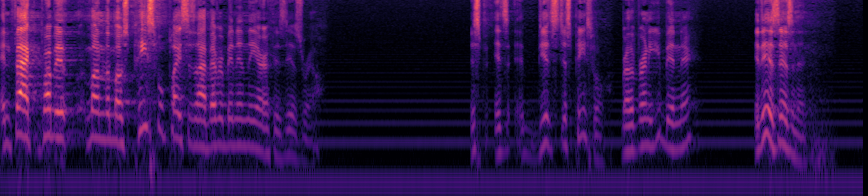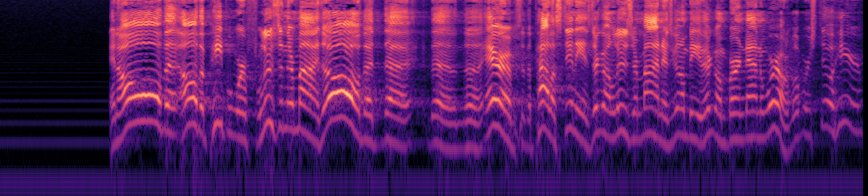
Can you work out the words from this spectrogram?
In fact, probably one of the most peaceful places I've ever been in the earth is Israel. It's, it's, it's just peaceful. Brother Bernie, you've been there. It is, isn't it? And all the, all the people were losing their minds. Oh, the, the, the, the Arabs and the Palestinians, they're going to lose their mind. There's going to be, they're going to burn down the world. Well, we're still here.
